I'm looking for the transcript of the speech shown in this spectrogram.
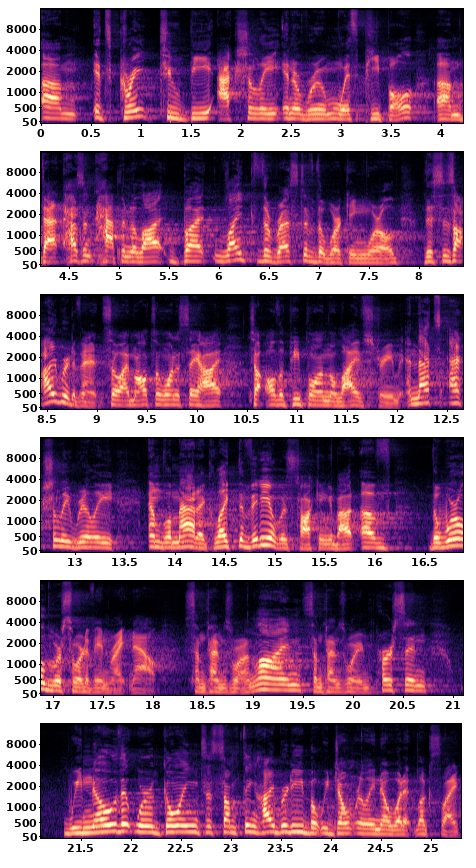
Um, it's great to be actually in a room with people. Um, that hasn't happened a lot, but like the rest of the working world, this is a hybrid event. So I also want to say hi to all the people on the live stream. And that's actually really emblematic, like the video was talking about, of the world we're sort of in right now. Sometimes we're online, sometimes we're in person. We know that we're going to something hybridy, but we don't really know what it looks like.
